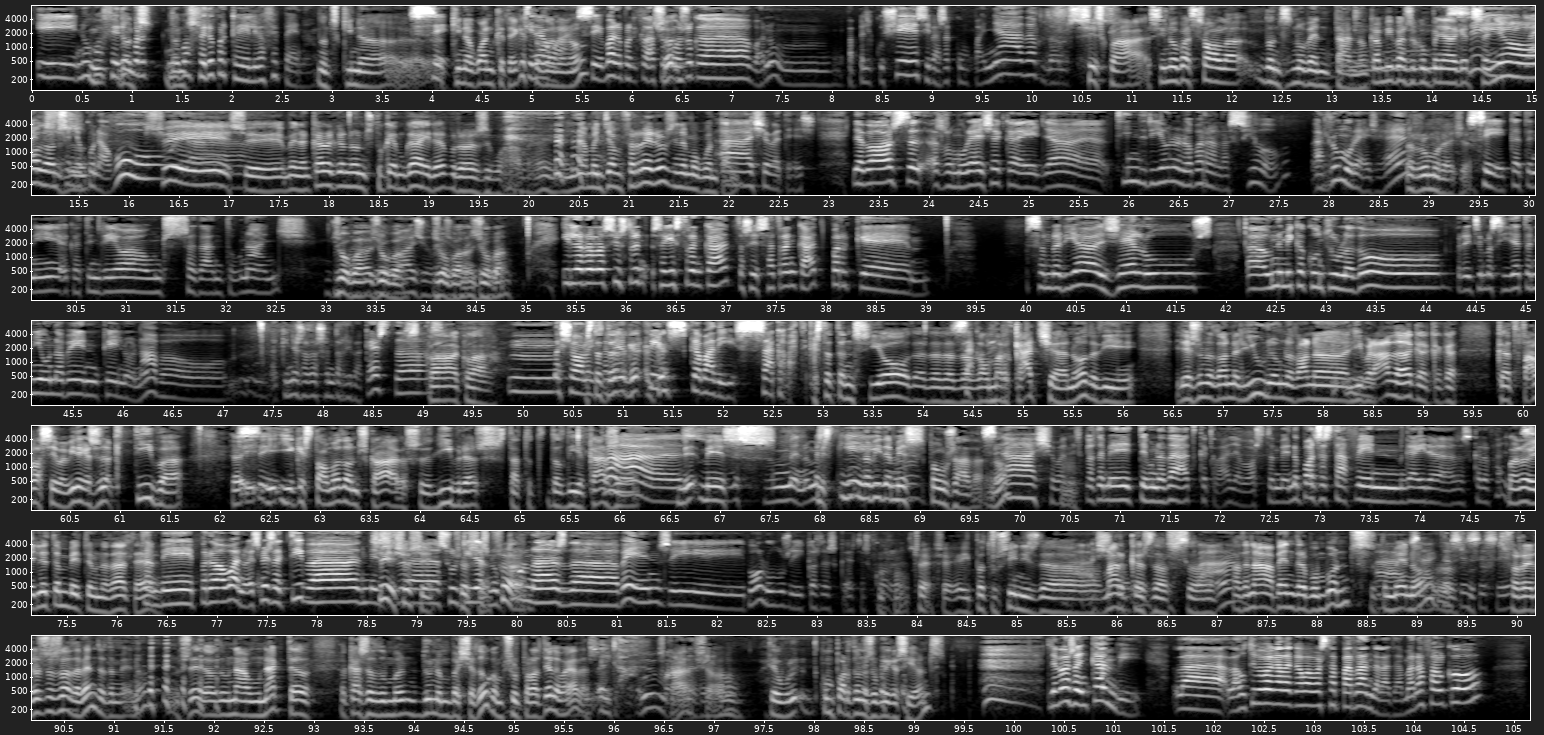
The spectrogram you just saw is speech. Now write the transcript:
i no va Mm, fer-ho doncs- per, no doncs- fer perquè li va fer pena. Doncs quina, Sí. quin aguant que té aquesta Quina dona, guai, no? Sí, bueno, perquè clar, suposo que, bueno, un paper cuixer, si vas acompanyada, doncs... Sí, esclar, si no vas sola, doncs no ven tant. En canvi, vas acompanyada d'aquest Sí, senyor... clar, doncs... senyor conegut, Sí, que- sí. Bé, encara que no ens toquem gaire, però és igual. Eh? I anar menjant ferreros i anem aguantant. Ah, això mateix. Llavors eh, es rumoreja que ella eh, tindria una nova relació. Es rumoreja, eh? Es rumoreja. Sí, que, tenia, que tindria uns 71 anys. Jove, jove, jove, jove. I la relació es tren segueix trencat, o sigui, s'ha trencat perquè semblaria gelos, eh, una mica controlador, per exemple, si ella tenia un event que ell no anava, o a quines hores són d'arribar aquestes... Clar, clar. Mm, això, la Isabel, fins que va dir, s'ha acabat. aquesta tensió de, de, de, de, del marcatge, no? de dir, ella és una dona lliure, una dona alliberada, que, que, que, que fa la seva vida, que és activa, eh, Sí. i, i aquest home, doncs, clar, doncs, llibres, està tot del dia a casa, Ah, més, és- bueno, més més, quiet, una vida no? més pausada, no? Ah, això dir. Clar, també té una edat que, clar, llavors també no pots estar fent gaire escarafalls. Bueno, ella també té una edat, eh? També, però bueno, és més activa, més Sí, això sí, eh, això sortides sí, això. nocturnes d'events i bolos i coses, aquestes coses. Sí, sí, i patrocinis de això marques, mateix, dels, eh, clar. ha d'anar a vendre bombons, Ah, també, no? exacte, Els, sí, sí, sí. els Ferreros els ha de vendre, també, no? No sé, deu donar un acte a casa d'un d'un ambaixador, com surt per la tele a vegades. I tant, Clar, mare de això té, comporta unes obligacions. Llavors, en canvi, la- l'última vegada que vam estar parlant de la Tamara Falcó,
